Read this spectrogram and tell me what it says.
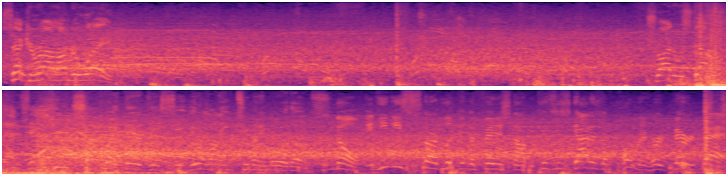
Second round out Try to establish that jab. Huge shot right there, DC. You don't want to eat too many more of those. No, and he needs to start looking to finish now because he's got his opponent hurt very bad.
